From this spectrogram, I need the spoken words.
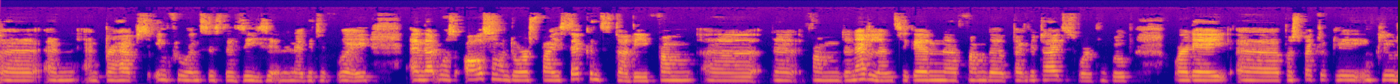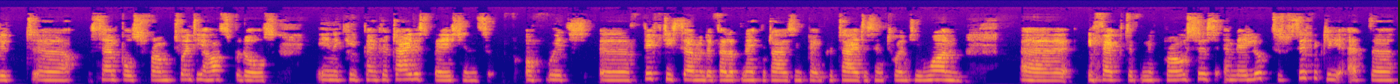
uh, and and perhaps influences disease in a negative way, and that was also endorsed by a second study from uh, the, from the Netherlands, again uh, from the pancreatitis working group, where they uh, prospectively included uh, samples from 20 hospitals in acute pancreatitis patients of which uh, 57 developed necrotizing pancreatitis and 21 uh, infective necrosis, and they looked specifically at the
